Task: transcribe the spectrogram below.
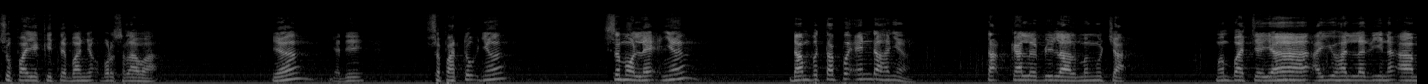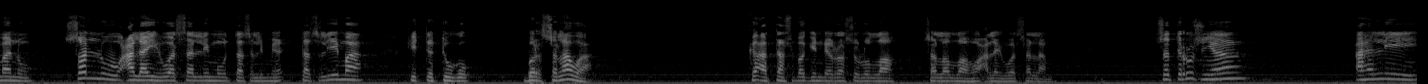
supaya kita banyak berselawat. Ya, jadi sepatutnya semoleknya dan betapa endahnya tak kala Bilal mengucap membaca ya ayyuhalladzina amanu sallu alaihi wasallimu taslima kita turut berselawat ke atas baginda Rasulullah sallallahu alaihi wasallam. Seterusnya ahli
